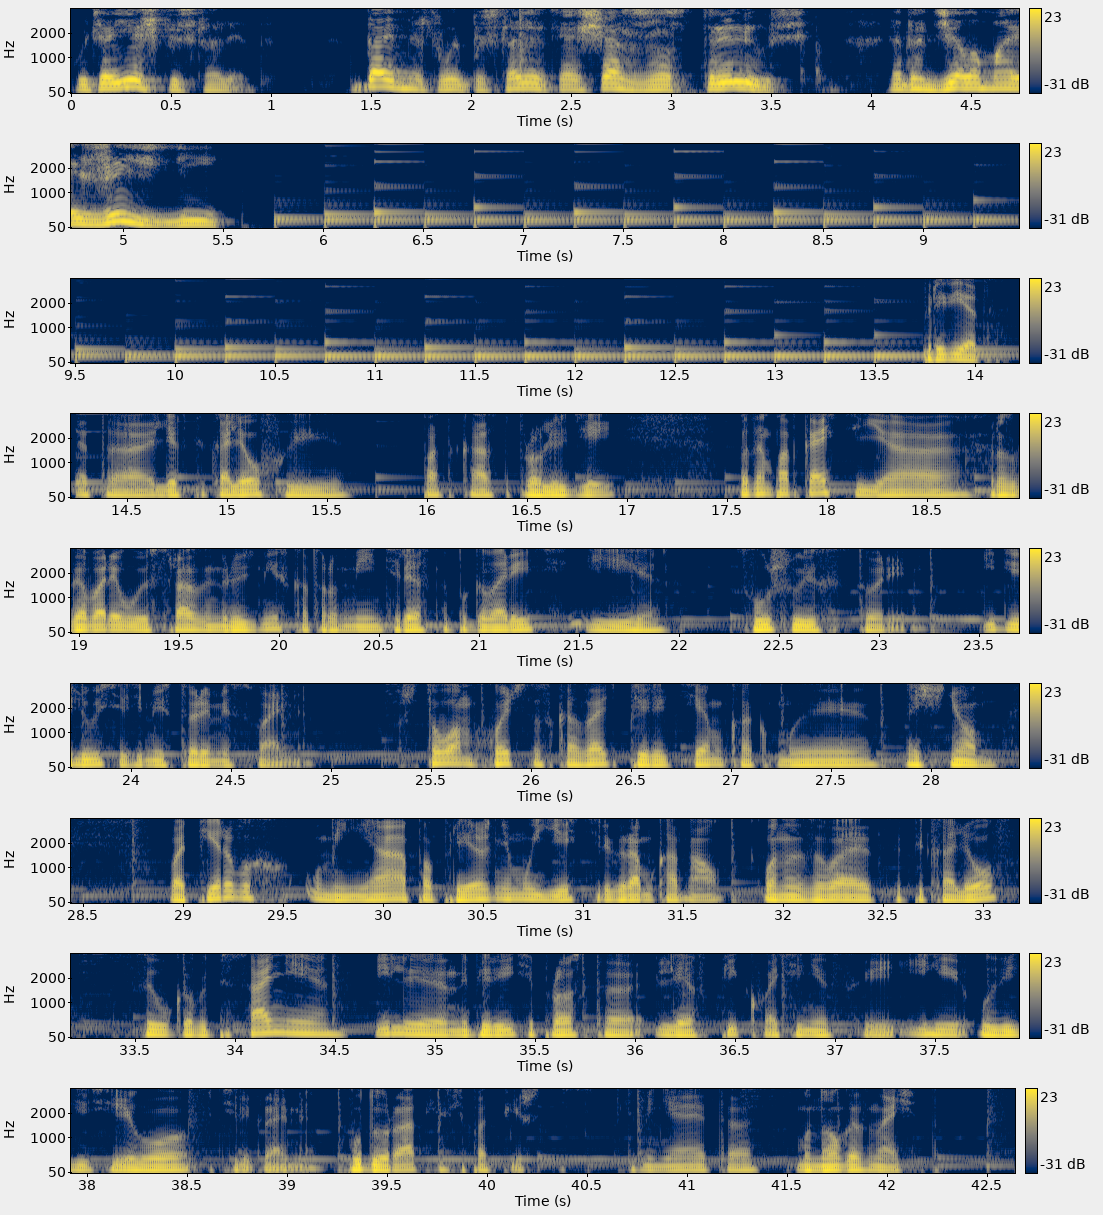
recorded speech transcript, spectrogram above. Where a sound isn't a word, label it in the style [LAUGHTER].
У тебя есть пистолет? Дай мне твой пистолет, я сейчас застрелюсь. Это дело моей жизни. Привет, это Лев Пикалев и подкаст про людей. В этом подкасте я разговариваю с разными людьми, с которыми мне интересно поговорить, и слушаю их истории. И делюсь этими историями с вами. Что вам хочется сказать перед тем, как мы начнем? Во-первых, у меня по-прежнему есть телеграм-канал. Он называется Пикалев. Ссылка в описании. Или наберите просто Лев Пик латиницей и увидите его в Телеграме. Буду рад, если подпишетесь. Для меня это много значит.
